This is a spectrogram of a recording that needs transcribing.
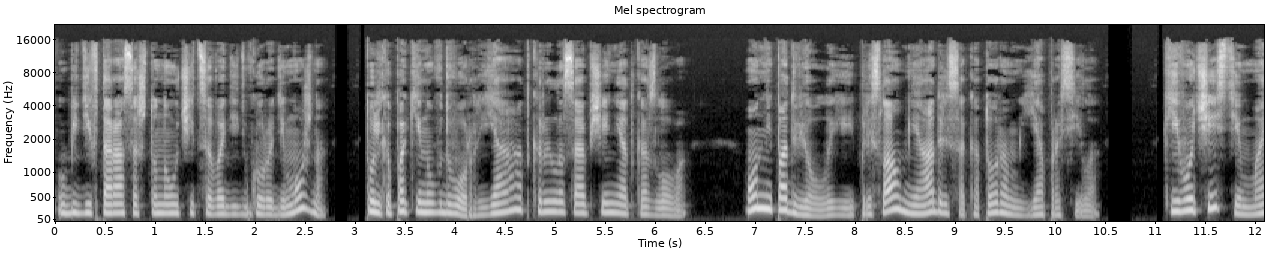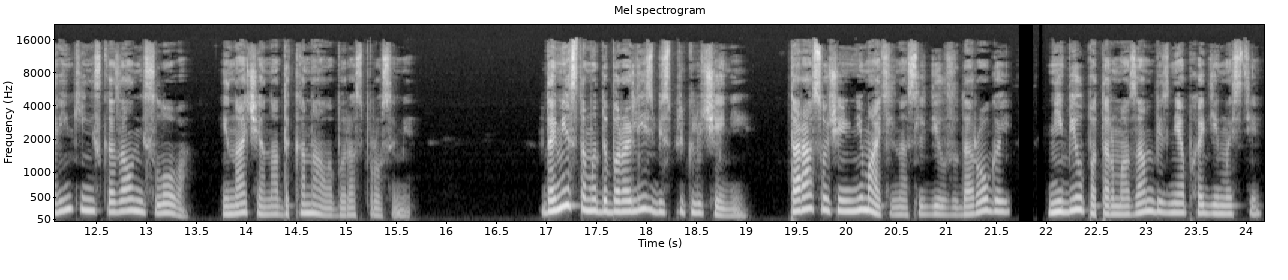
Убедив Тараса, что научиться водить в городе можно, только покинув двор, я открыла сообщение от Козлова. Он не подвел и прислал мне адрес, о котором я просила. К его чести Маринке не сказал ни слова, иначе она доконала бы расспросами. До места мы добрались без приключений. Тарас очень внимательно следил за дорогой, не бил по тормозам без необходимости,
